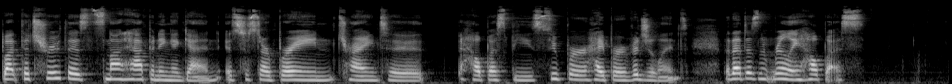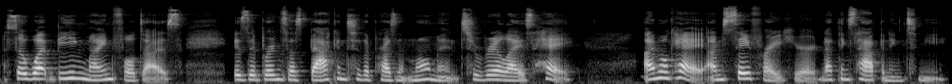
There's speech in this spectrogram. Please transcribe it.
But the truth is, it's not happening again. It's just our brain trying to help us be super hyper vigilant, but that doesn't really help us. So, what being mindful does is it brings us back into the present moment to realize hey, I'm okay. I'm safe right here. Nothing's happening to me.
